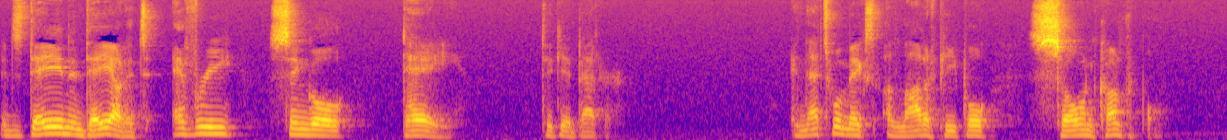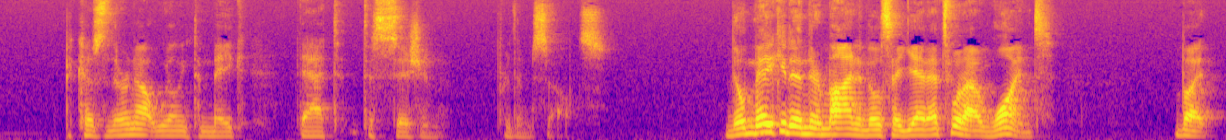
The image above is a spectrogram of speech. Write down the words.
It's day in and day out. It's every single day to get better. And that's what makes a lot of people so uncomfortable because they're not willing to make that decision for themselves. They'll make it in their mind and they'll say, Yeah, that's what I want. But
